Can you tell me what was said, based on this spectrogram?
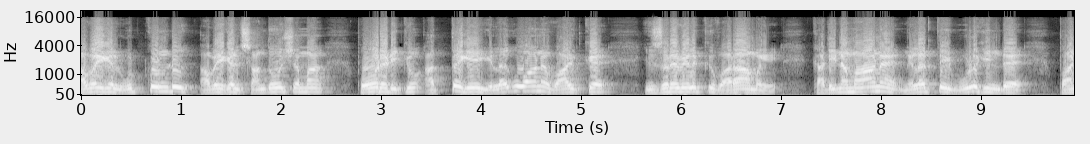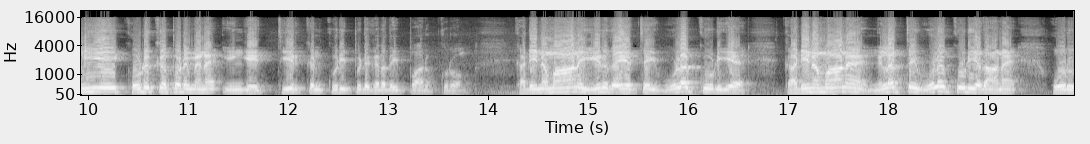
அவைகள் உட்கொண்டு அவைகள் சந்தோஷமா போரடிக்கும் அத்தகைய இலகுவான வாழ்க்கை இஸ்ரவேலுக்கு வராமல் கடினமான நிலத்தை உழுகின்ற பணியை கொடுக்கப்படும் என இங்கே தீர்க்கன் குறிப்பிடுகிறதை பார்க்கிறோம். கடினமான இருதயத்தை உழக்கூடிய கடினமான நிலத்தை உழக்கூடியதான ஒரு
